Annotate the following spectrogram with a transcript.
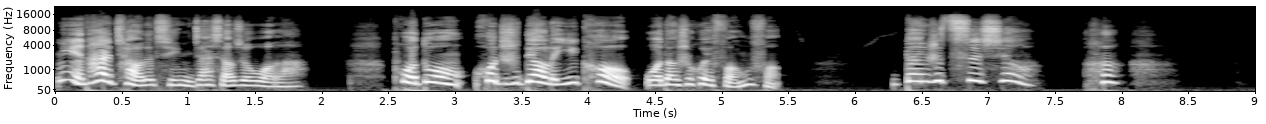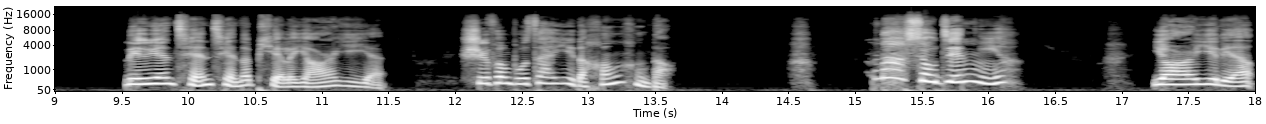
你也太瞧得起你家小九我了，破洞或者是掉了衣扣，我倒是会缝缝，但是刺绣，哼。”凌渊浅浅的瞥了瑶儿一眼。十分不在意的哼哼道：“那小姐你……”瑶儿一脸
